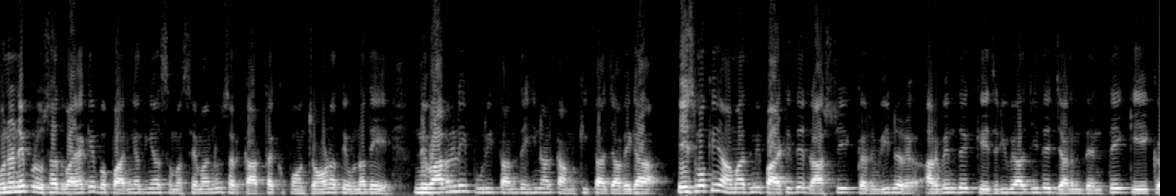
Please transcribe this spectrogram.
ਉਹਨਾਂ ਨੇ ਭਰੋਸਾ ਦਿਵਾਇਆ ਕਿ ਵਪਾਰੀਆਂ ਦੀਆਂ ਸਮੱਸਿਆਵਾਂ ਨੂੰ ਸਰਕਾਰ ਤੱਕ ਪਹੁੰਚਾਉਣ ਅਤੇ ਉਹਨਾਂ ਦੇ ਨਿਵਾਰਨ ਲਈ ਪੂਰੀ ਤਨਦੇਹੀ ਨਾਲ ਕੰਮ ਕੀਤਾ ਜਾਵੇਗਾ। ਇਸ ਮੌਕੇ ਆਮ ਆਦਮੀ ਪਾਰਟੀ ਦੇ ਰਾਸ਼ਟਰੀ ਕਨਵੀਨਰ ਅਰਵਿੰਦ ਕੇਜਰੀਵਾਲ ਜੀ ਦੇ ਜਨਮ ਦਿਨ ਤੇ ਕੇਕ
